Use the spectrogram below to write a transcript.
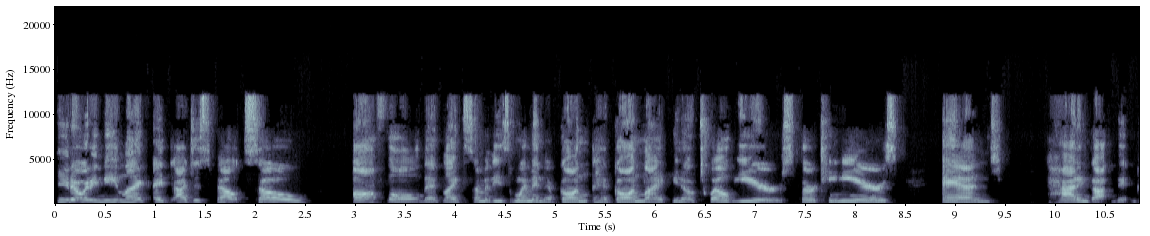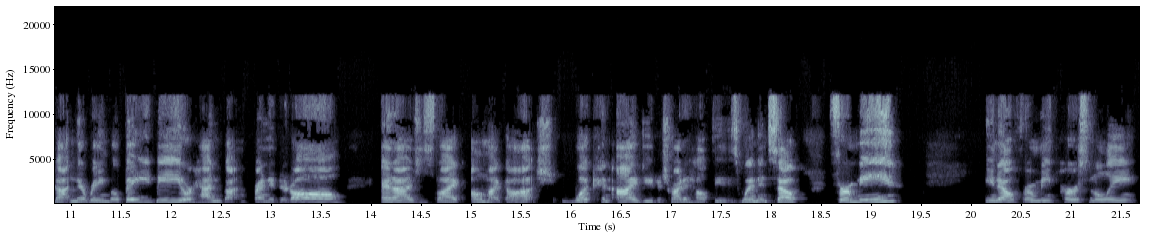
you know what I mean? Like I, I just felt so awful that like some of these women have gone had gone like, you know, 12 years, 13 years and hadn't got gotten their rainbow baby or hadn't gotten pregnant at all. And I was just like, oh my gosh, what can I do to try to help these women? So for me, you know, for me personally,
